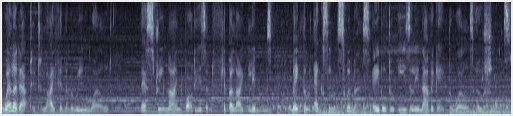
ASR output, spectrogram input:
Well adapted to life in the marine world, their streamlined bodies and flipper-like limbs make them excellent swimmers able to easily navigate the world's oceans.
